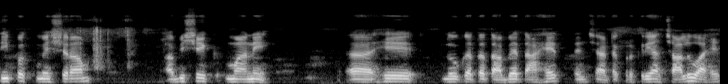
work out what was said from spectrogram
दीपक मेश्राम अभिषेक माने हे लोक आता ताब्यात आहेत. त्यांची अटक प्रक्रिया चालू आहेत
